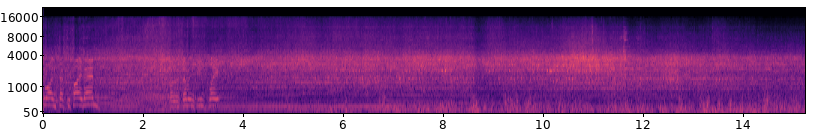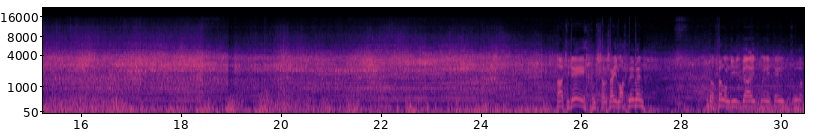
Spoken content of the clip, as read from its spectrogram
51 55M on a 17 plate. Now today, I'm just outside Lochmaben I've filmed these guys many times before.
